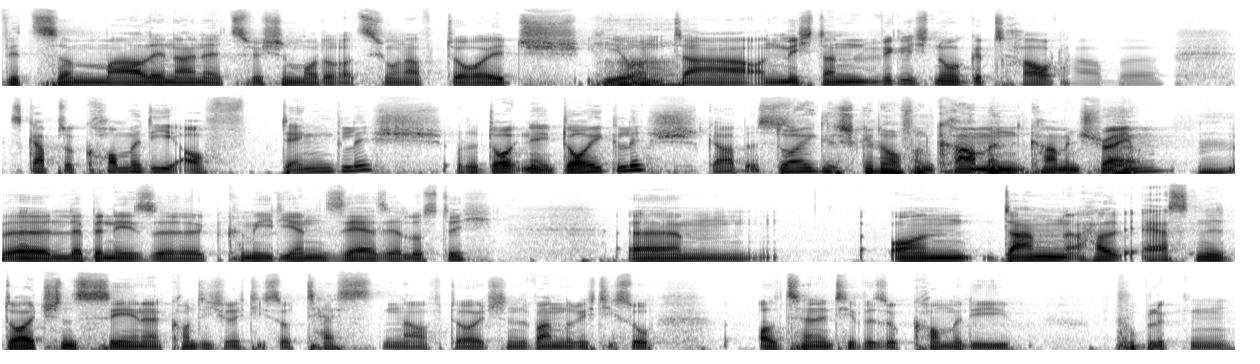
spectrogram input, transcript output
Witze mal in einer Zwischenmoderation auf Deutsch hier Ah. und da und mich dann wirklich nur getraut habe. Es gab so Comedy auf Denglisch oder Deu nee, Deuglisch gab es. Deutsch, genau, von von Carmen, Carmen Schramm, äh, Lebanese Comedian, sehr, sehr lustig. Ähm, und dann halt erst in der deutschen Szene konnte ich richtig so testen auf Deutsch. Und es waren richtig so alternative so Comedy-Publiken.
